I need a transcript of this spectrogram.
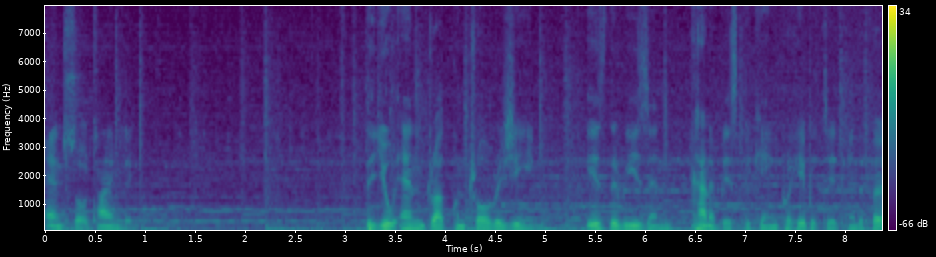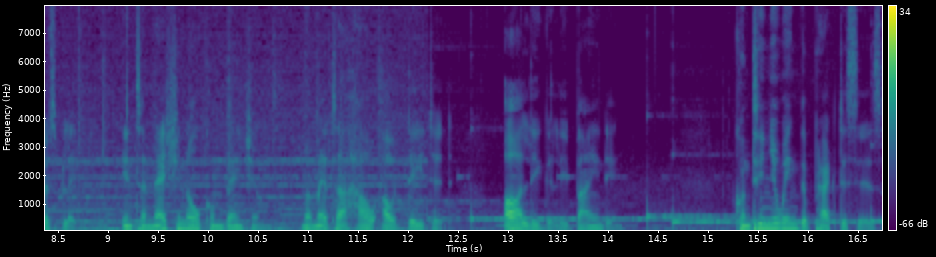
and so timely? The UN drug control regime is the reason cannabis became prohibited in the first place. International conventions, no matter how outdated, are legally binding. Continuing the practices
